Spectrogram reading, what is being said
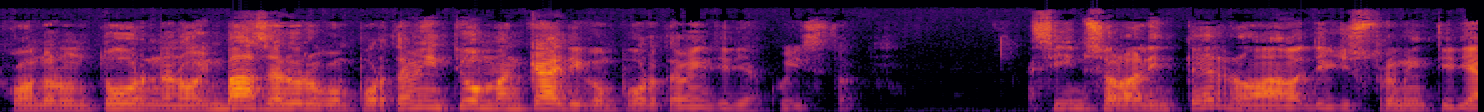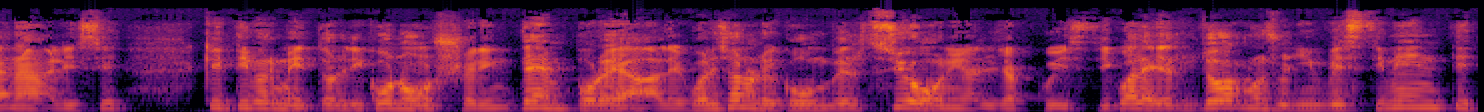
quando non tornano, in base ai loro comportamenti o mancati comportamenti di acquisto. Simsol all'interno ha degli strumenti di analisi che ti permettono di conoscere in tempo reale quali sono le conversioni agli acquisti, qual è il ritorno sugli investimenti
